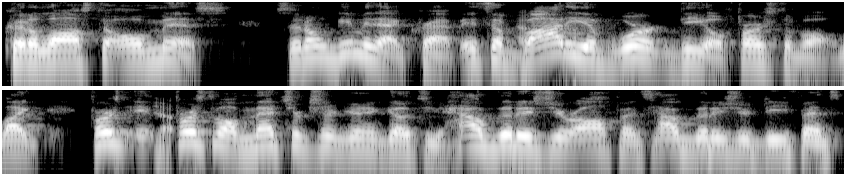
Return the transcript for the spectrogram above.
Could have lost to Ole Miss. So don't give me that crap. It's a body of work deal. First of all, like first, Yep. first of all, metrics are going to go to you. how good is your offense, how good is your defense,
